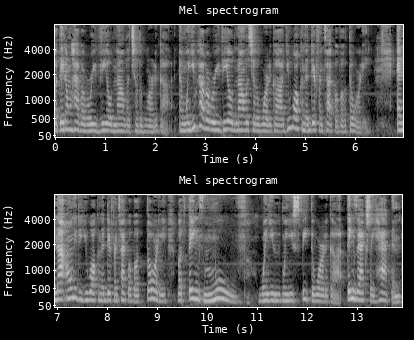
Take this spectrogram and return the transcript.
but they don't have a revealed knowledge of the word of God. And when you have a revealed knowledge of the word of God, you walk in a different type of authority. And not only do you walk in a different type of authority, but things move when you when you speak the word of God. Things actually happen.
